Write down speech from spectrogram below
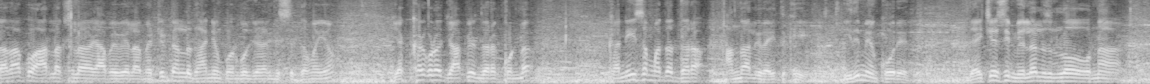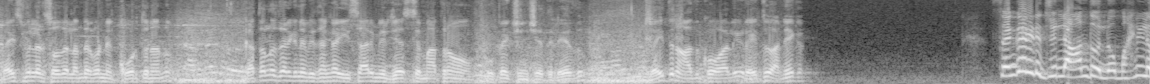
దాదాపు ఆరు లక్షల యాభై వేల మెట్రిక్ టన్నుల ధాన్యం కొనుగోలు చేయడానికి సిద్ధమయ్యాం. ఎక్కడ కూడా జాప్యం జరగకుండా కనీస మద్దతు ధర అందాలి రైతుకి. ఇది మేము కోరేది. దయచేసి మిల్లర్స్లో ఉన్న రైస్ మిల్లర్ సోదరులందరూ కూడా నేను కోరుతున్నాను. గతంలో జరిగిన విధంగా ఈసారి మీరు చేస్తే మాత్రం ఉపేక్షించేది లేదు. రైతును ఆదుకోవాలి. రైతు అనేక సంగారెడ్డి జిల్లా ఆందోళనలో మహిళల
